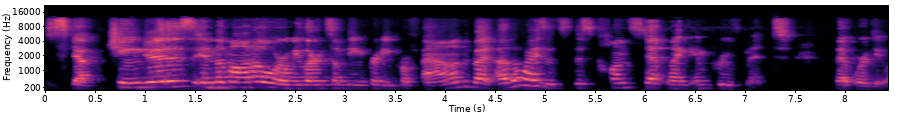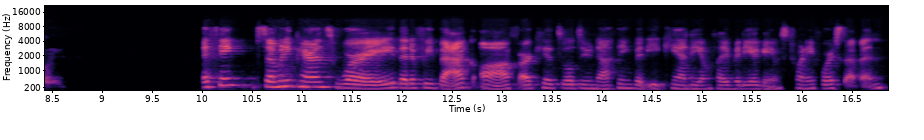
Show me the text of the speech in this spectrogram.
step changes in the model where we learn something pretty profound, but otherwise it's this constant like improvement that we're doing. I think so many parents worry that if we back off, our kids will do nothing but eat candy and play video games 24 7.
